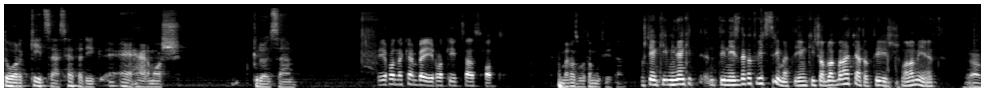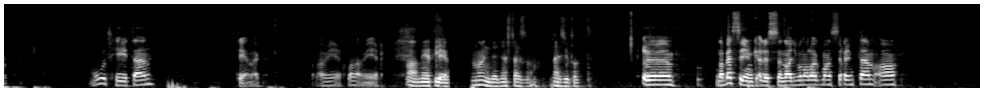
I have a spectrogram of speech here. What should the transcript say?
8... Konnektor 207. E3-as külön szám. Miért van nekem beírva 206? Mert az volt a múlt héten. Most ilyen ki, mindenki, ti nézitek a Twitch streamet? Ilyen kis ablakban látjátok ti is? Valamiért? Nem. Múlt héten tényleg. Valamiért, valamiért. Valamiért így. Na mindegy, most ez van. Ez jutott. Ö, na beszéljünk először nagy vonalakban szerintem a...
